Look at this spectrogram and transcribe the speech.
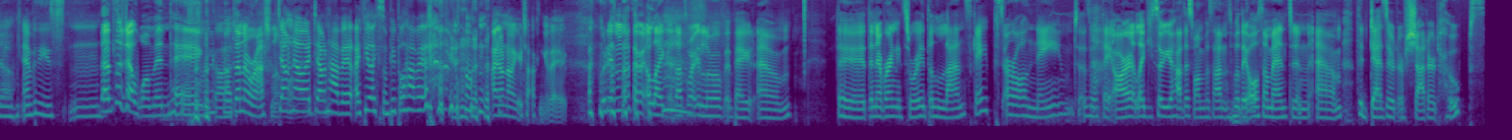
No. empathy's mm, That's such a woman thing. Oh my God. It's an irrational. don't know it don't have it I feel like some people have it I don't I don't know what you're talking about But isn't that like that's what I love about um the the never ending story? The landscapes are all named as what they are. Like so you have this one Poseidon's, but they also mention um the desert of shattered hopes.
